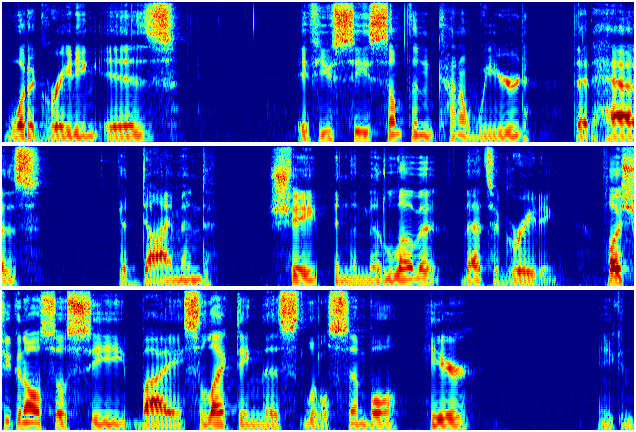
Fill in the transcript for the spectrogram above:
what a grading is, if you see something kind of weird that has a diamond shape in the middle of it, that's a grading. Plus you can also see by selecting this little symbol here and you can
